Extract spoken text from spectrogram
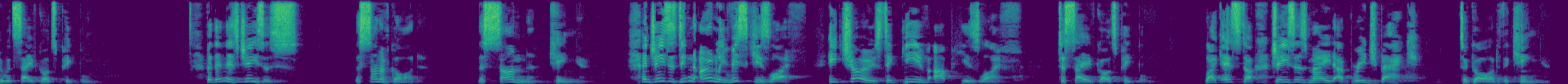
who would save God's people. But then there's Jesus, the Son of God, the Son King. And Jesus didn't only risk his life, he chose to give up his life to save God's people. Like Esther, Jesus made a bridge back to God the King.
